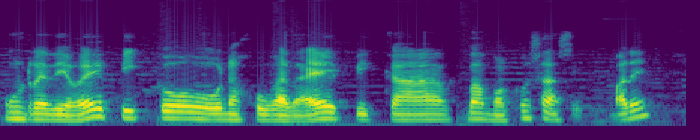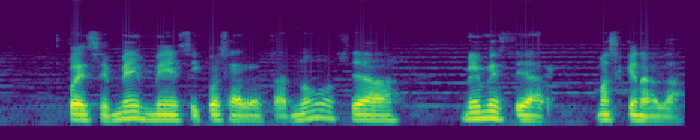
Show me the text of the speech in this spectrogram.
un radio épico, una jugada épica, vamos, cosas así, ¿vale? Puede ser memes y cosas de estas, ¿no? O sea, memes de Ark, más que nada.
